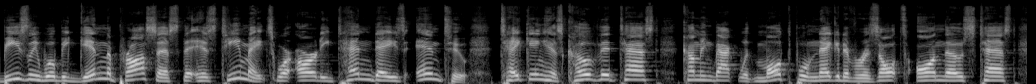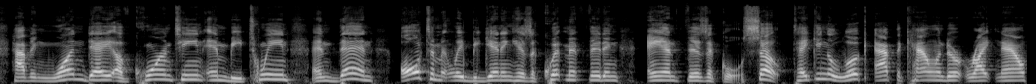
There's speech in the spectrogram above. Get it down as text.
Beasley will begin the process that his teammates were already 10 days into, taking his COVID test, coming back with multiple negative results on those tests, having one day of quarantine in between, and then ultimately beginning his equipment fitting and physical. So, taking a look at the calendar right now,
